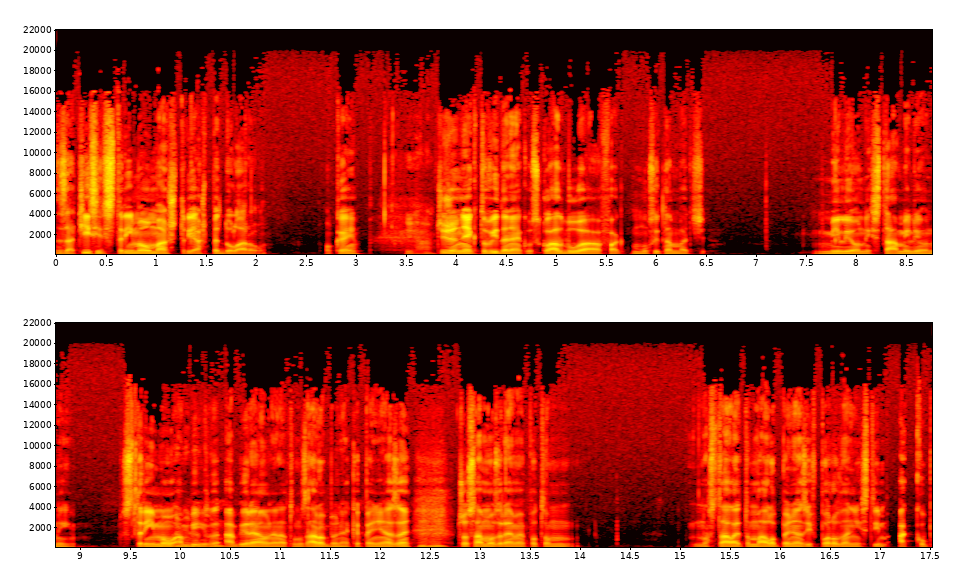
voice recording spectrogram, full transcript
za tisíc streamov máš 3 až 5 dolarov. OK? Fíha. Čiže niekto vydá nejakú skladbu a fakt musí tam mať milióny, 100 milióny streamov, aby, aby reálne na tom zarobil nejaké peniaze, mm-hmm. čo samozrejme potom no stále je to málo peňazí v porovnaní s tým, ako,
